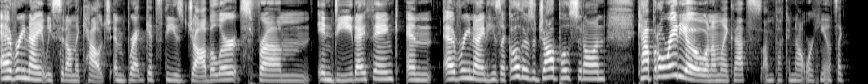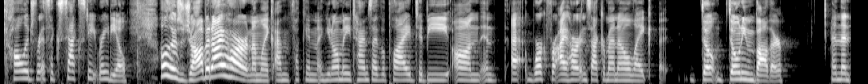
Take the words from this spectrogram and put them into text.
every night we sit on the couch and Brett gets these job alerts from Indeed, I think. And every night he's like, oh, there's a job posted on Capital Radio. And I'm like, that's, I'm fucking not working. It's like college, it's like Sac State Radio. Oh, there's a job at iHeart. And I'm like, I'm fucking, you know how many times I've applied to be on and uh, work for iHeart in Sacramento? Like, don't, don't even bother. And then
